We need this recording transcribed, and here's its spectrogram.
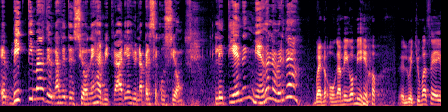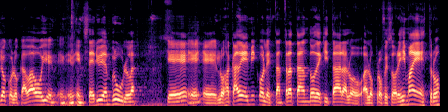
eh, víctimas de unas detenciones arbitrarias y una persecución. ¿Le tienen miedo a la verdad? Bueno, un amigo mío, Luis Chumaceiro, colocaba hoy en, en serio y en burla que eh, eh, los académicos le están tratando de quitar a, los profesores y maestros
